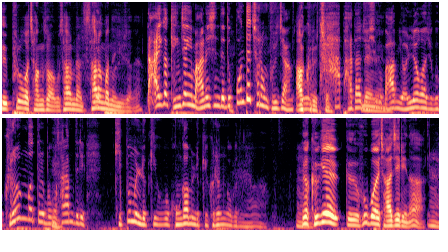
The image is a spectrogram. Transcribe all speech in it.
그 프로가 장수하고 사람들한테 사랑받는 이유잖아요. 나이가 굉장히 많으신데도 꼰대처럼 굴지 않고 아, 그렇죠. 다 받아주시고 네네네. 마음이 열려가지고 그런 것들을 보고 예. 사람들이 기쁨을 느끼고 공감을 느끼고 그러는 거거든요. 예. 그러니까 그게 그 후보의 자질이나 예.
